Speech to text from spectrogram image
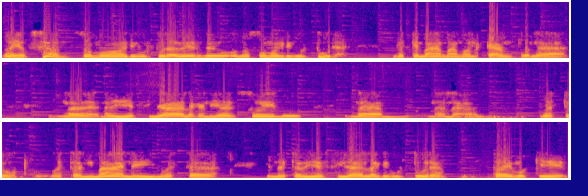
No hay opción. ¿Somos agricultura verde o no somos agricultura? Los que más amamos el campo, la, la, diversidad, la calidad del suelo, la, nuestros, nuestros animales y nuestra, nuestra diversidad en la agricultura, sabemos que,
